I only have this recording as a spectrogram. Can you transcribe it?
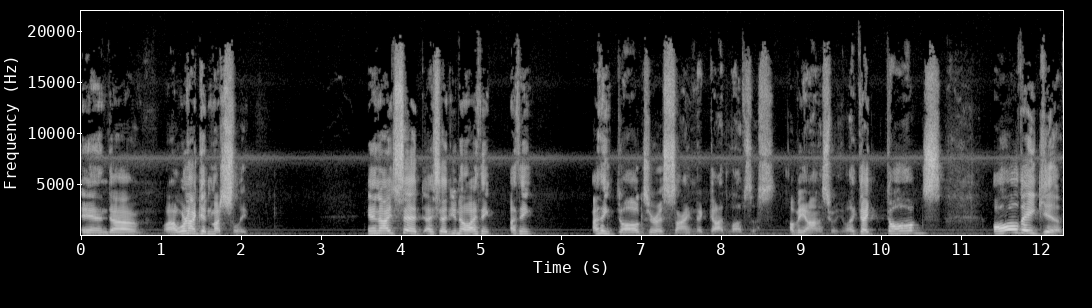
And well, we're not getting much sleep. And I said, I said, you know, I think, I think, I think dogs are a sign that God loves us. I'll be honest with you. Like, like dogs, all they give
